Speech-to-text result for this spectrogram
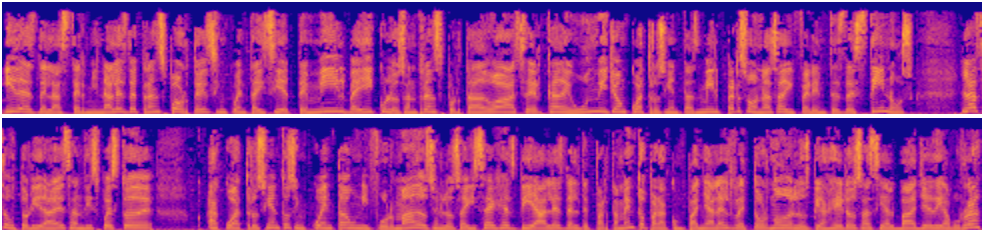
y desde las terminales de transporte 57 mil vehículos han transportado a cerca de un millón cuatrocientas mil personas a diferentes destinos. Las autoridades han dispuesto de a 450 uniformados en los seis ejes viales del departamento para acompañar el retorno de los viajeros hacia el Valle de Aburrá.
